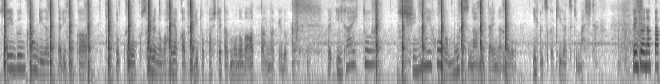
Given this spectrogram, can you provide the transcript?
水分管理だったりとかちょっとこう腐るのが早かったりとかしてたものがあったんだけど意外としない方が持つなみたいなのをいくつか気がつきました。勉強になった。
